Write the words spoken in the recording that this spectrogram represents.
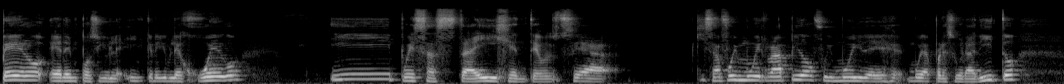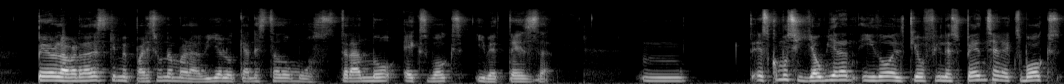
pero era imposible, increíble juego. Y pues hasta ahí, gente, o sea, Quizá fui muy rápido, fui muy, de, muy apresuradito, pero la verdad es que me parece una maravilla lo que han estado mostrando Xbox y Bethesda. Mm, es como si ya hubieran ido el tío Phil Spencer, Xbox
